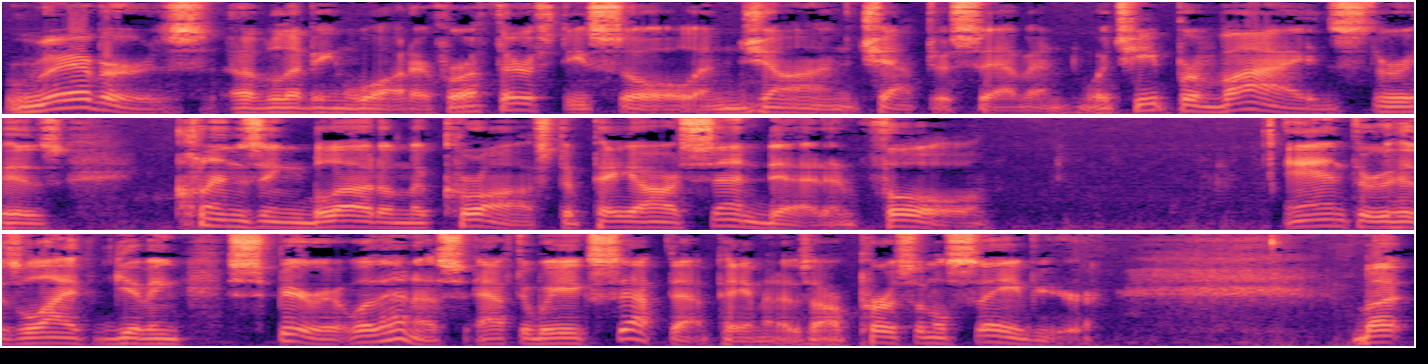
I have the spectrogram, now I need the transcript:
rivers of living water for a thirsty soul in John chapter 7, which he provides through his cleansing blood on the cross to pay our sin debt in full. And through his life giving spirit within us after we accept that payment as our personal Savior. But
